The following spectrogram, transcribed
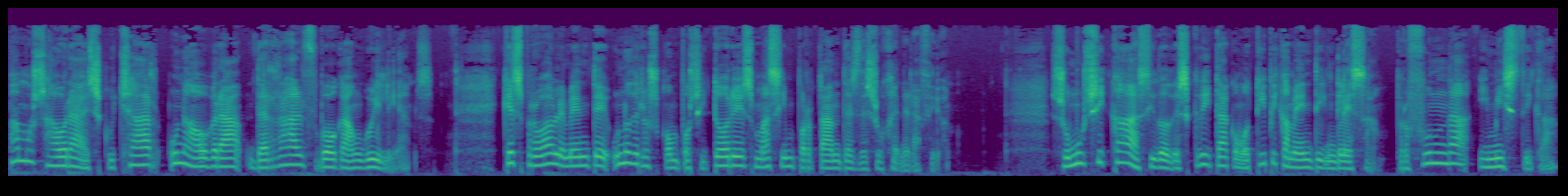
vamos ahora a escuchar una obra de Ralph Vaughan Williams, que es probablemente uno de los compositores más importantes de su generación. Su música ha sido descrita como típicamente inglesa, profunda y mística,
